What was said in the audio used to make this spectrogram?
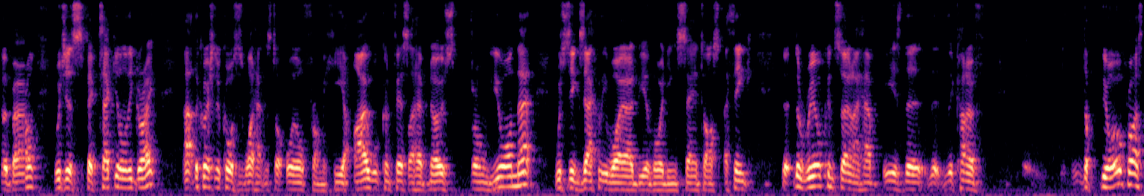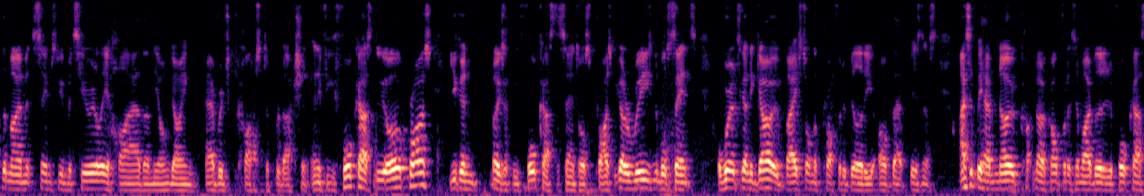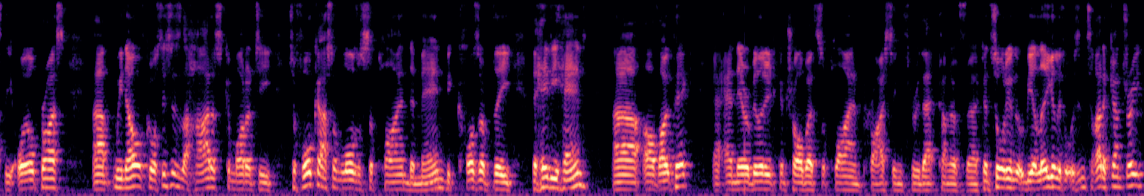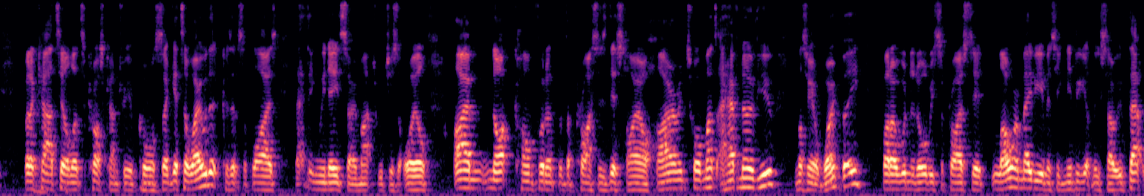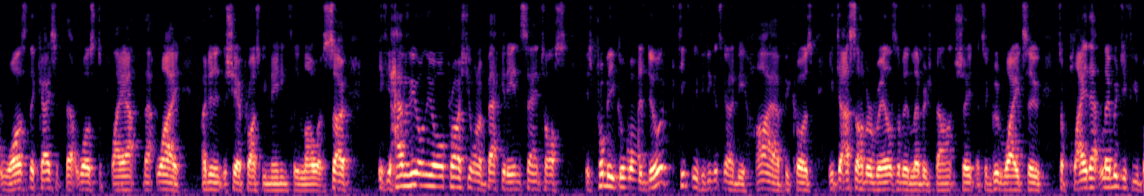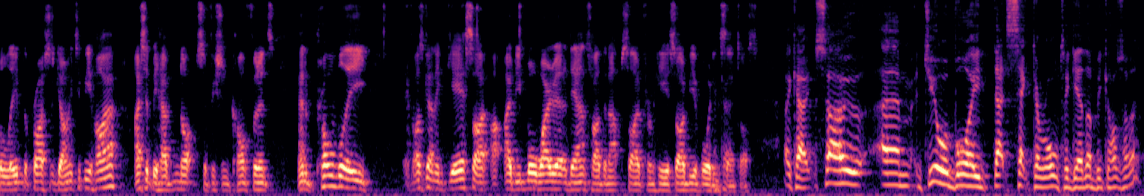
per barrel, which is spectacularly great. Uh, the question, of course, is what happens to oil from here. I will confess I have no strong view on that, which is exactly why I'd be avoiding Santos. I think the, the real concern I have is the, the, the kind of the, the oil price at the moment seems to be materially higher than the ongoing average cost of production. And if you forecast the oil price, you can not exactly forecast the Santos price, but you've got a reasonable sense of where it's going to go based on the profitability of that business. I simply have no no confidence in my ability to forecast the oil price. Um, we know, of course, this is the hardest commodity to forecast on the laws of supply and demand because of the, the heavy hand uh, of OPEC and their ability to control both supply and pricing through that kind of uh, consortium that would be illegal if it was inside a country, but a cartel that's cross country, of course, so gets away with it because it supplies that thing we need so much, which is oil. I'm not confident that the price is this high or higher in 12 months. I have no view. I'm not saying it won't be, but I wouldn't at all be surprised to it lower, and maybe even significantly so. If that was the case, if that was to play out that way, I do think the share price would be meaningfully lower. So if you have a view on the oil price, you want to back it in. Santos is probably a good way to do it, particularly if you think it's going to be higher, because it does have a relatively leveraged balance sheet. It's a good way to to play that leverage if you believe the price is going to be higher. I simply have not sufficient confidence, and probably. If I was going to guess, I, would be more worried about the downside than upside from here, so I'd be avoiding okay. Santos. Okay, so um, do you avoid that sector altogether because of it?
